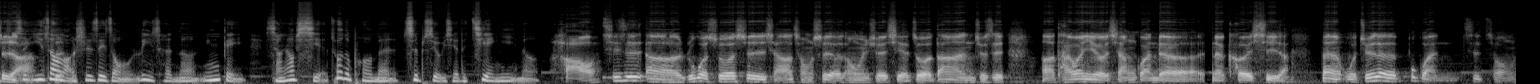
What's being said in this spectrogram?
就是依照老师这种历程呢，您给想要写作的朋友们是不是有一些的建议呢？好，其实呃，如果说是想要从事儿童文学写作，当然就是呃，台湾也有相关的那科系。但我觉得，不管是从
